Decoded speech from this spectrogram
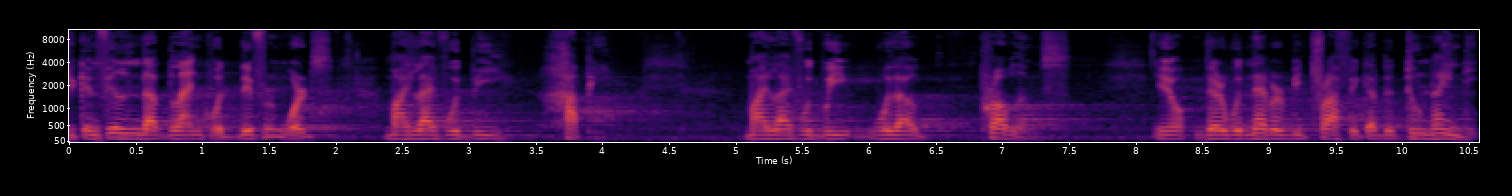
You can fill in that blank with different words. My life would be happy my life would be without problems. You know, there would never be traffic at the 290.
